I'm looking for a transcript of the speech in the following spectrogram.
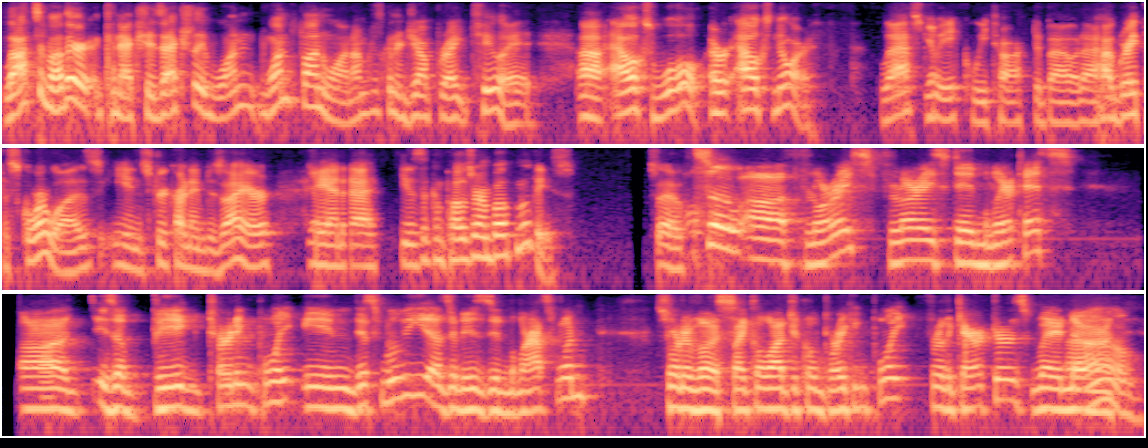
lots of other connections. Actually, one one fun one. I'm just going to jump right to it. Uh, Alex Wolf or Alex North. Last Yep. week we talked about uh, how great the score was in Streetcar Named Desire, Yep. and uh, he was the composer on both movies. So Also, uh, Flores, Flores de Muertes, uh, is a big turning point in this movie, as it is in the last one. Sort of a psychological breaking point for the characters when uh, oh,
